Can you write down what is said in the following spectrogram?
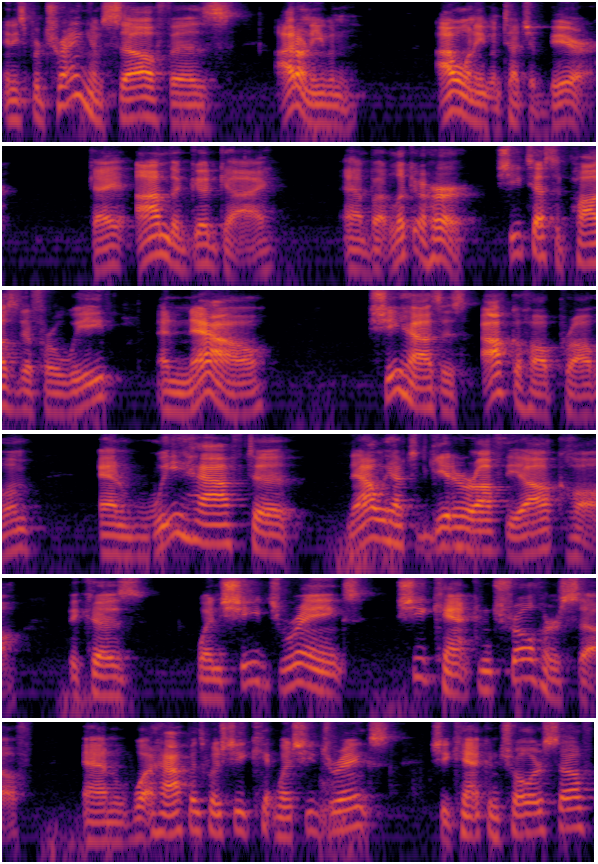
and he's portraying himself as I don't even I won't even touch a beer. Okay, I'm the good guy, uh, but look at her. She tested positive for weed, and now she has this alcohol problem, and we have to now we have to get her off the alcohol because when she drinks, she can't control herself. And what happens when she can, when she drinks, she can't control herself.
